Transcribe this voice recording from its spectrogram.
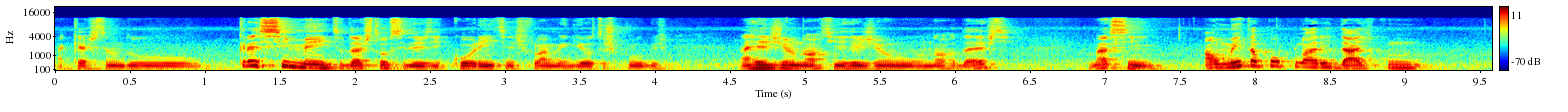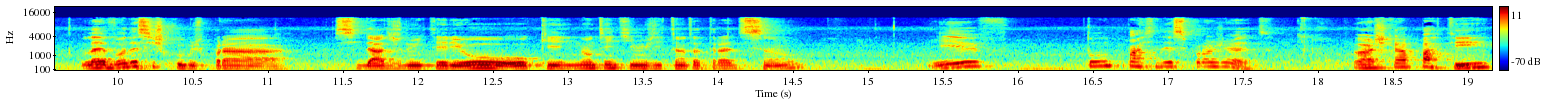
a questão do crescimento das torcidas de Corinthians, Flamengo e outros clubes na região norte e região nordeste, mas assim, aumenta a popularidade com levando esses clubes para cidades do interior ou que não tem times de tanta tradição e tudo parte desse projeto. Eu acho que a partir,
